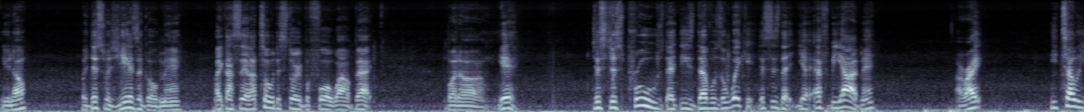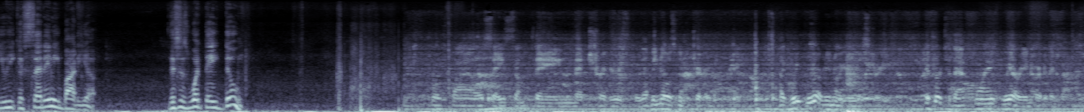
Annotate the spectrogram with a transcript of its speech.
you know. But this was years ago, man. Like I said, I told this story before a while back, but uh, yeah, just just proves that these devils are wicked. This is that your FBI, man. All right, he telling you he could set anybody up. This is what they do. Profile, say something that triggers that we know is going to trigger them, right? Like we, we already know your history. If we're to that point, we already know everything about it.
